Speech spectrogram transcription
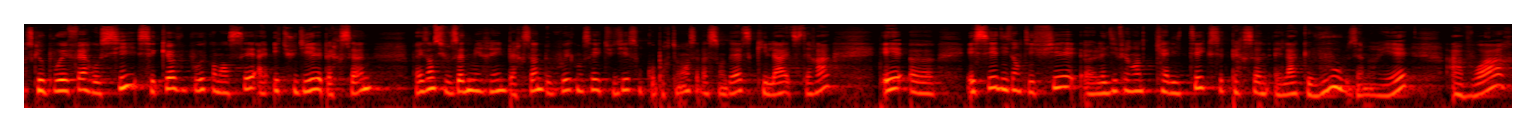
ce que vous pouvez faire aussi, c'est que vous pouvez commencer à étudier les personnes. Par exemple, si vous admirez une personne, vous pouvez commencer à étudier son comportement, sa façon d'être, ce qu'il a, etc. Et euh, essayer d'identifier euh, les différentes qualités que cette personne est là, que vous aimeriez avoir.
